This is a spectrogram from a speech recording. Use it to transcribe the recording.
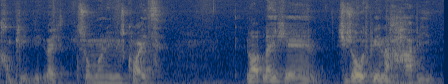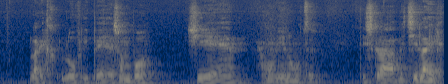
completely, like, someone who was quite, not like, um, she's always been a happy, like, lovely person, but she, um, how do you know to describe it? She, like,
